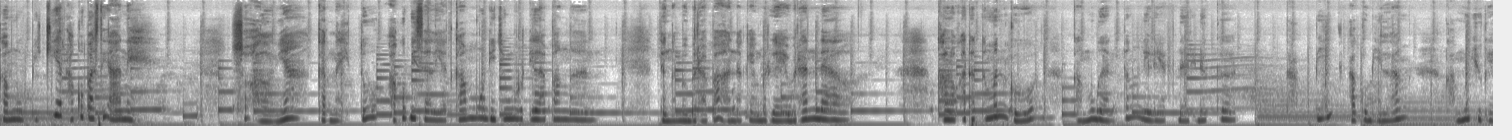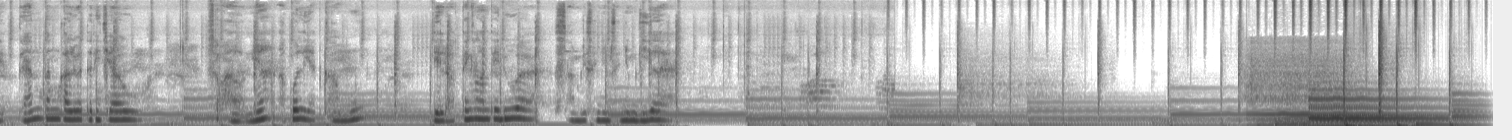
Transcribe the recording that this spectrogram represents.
Kamu pikir aku pasti aneh. Soalnya karena itu aku bisa lihat kamu dijemur di lapangan dengan beberapa anak yang bergaya berandal. Kalau kata temenku, kamu ganteng dilihat dari dekat. Tapi aku bilang, kamu juga ganteng kalau lihat dari jauh. Soalnya aku lihat kamu di loteng lantai dua sambil senyum-senyum gila.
